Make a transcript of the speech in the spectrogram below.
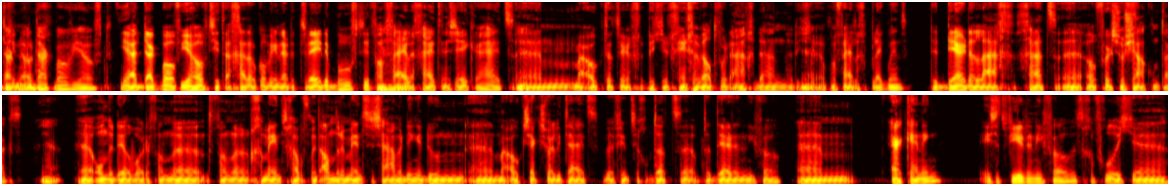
Dak, je dak boven je hoofd. Ja, dak boven je hoofd zit. gaat ook alweer naar de tweede behoefte van Mhm. veiligheid en zekerheid. Ja. Ehm, maar ook dat, er, dat je geen geweld wordt aangedaan. Dat Ja. je op een veilige plek bent. De derde laag gaat eh, over sociaal contact. Ja. Eh, onderdeel worden van, eh, van een gemeenschap of met andere mensen samen dingen doen. maar ook seksualiteit bevindt zich op dat, op dat derde niveau. Ehm, erkenning is het vierde niveau. Het gevoel dat je,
